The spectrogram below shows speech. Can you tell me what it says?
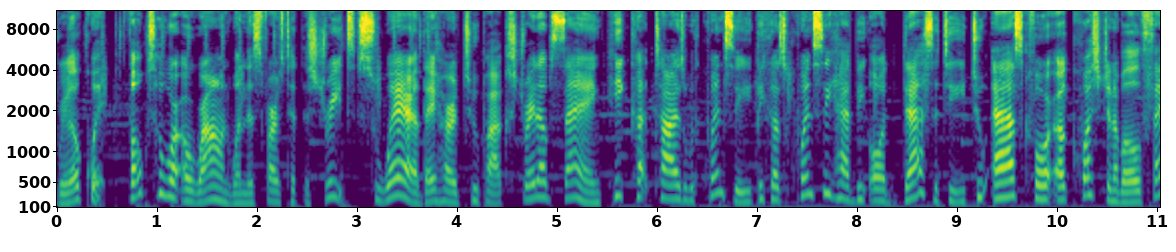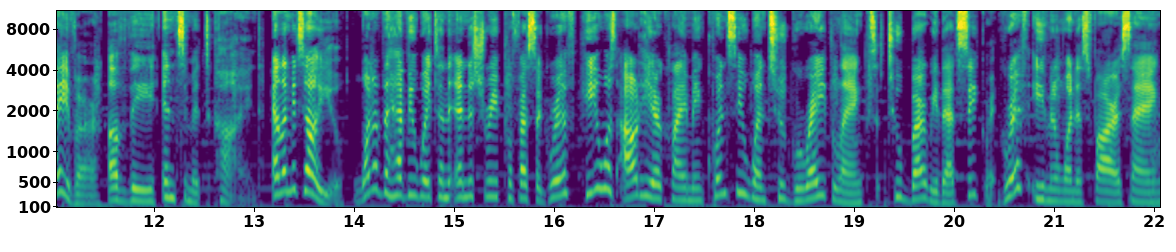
real quick. Folks who were around when this first hit the streets swear they heard Tupac straight up saying he cut ties with Quincy because Quincy had the audacity to ask for a questionable favor of the intimate kind. And let me tell you, one of the heavyweights in the industry, Professor Griff, he was out here claiming Quincy went to great lengths to bury that secret. Griff even went as far as saying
